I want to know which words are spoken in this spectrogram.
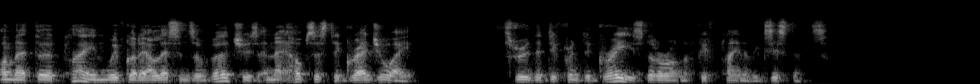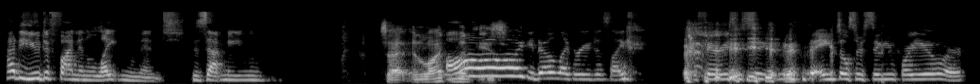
on that third plane, we've got our lessons and virtues, and that helps us to graduate through the different degrees that are on the fifth plane of existence. How do you define enlightenment? Does that mean so enlightenment oh, is you know, like where you just like the fairies are singing, yeah. the angels are singing for you, or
